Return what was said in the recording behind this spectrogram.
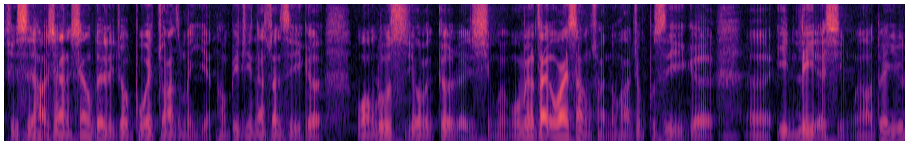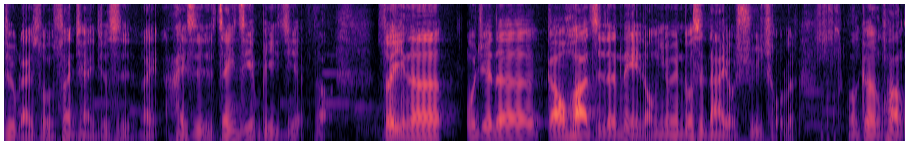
其实好像相对的就不会抓这么严哦。毕竟那算是一个网络使用的个人行为。我没有再额外上传的话，就不是一个呃盈利的行为哦。对 YouTube 来说，算起来就是哎，还是睁一只眼闭一只眼哦。所以呢，我觉得高画质的内容永远都是大家有需求的。我更何况。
